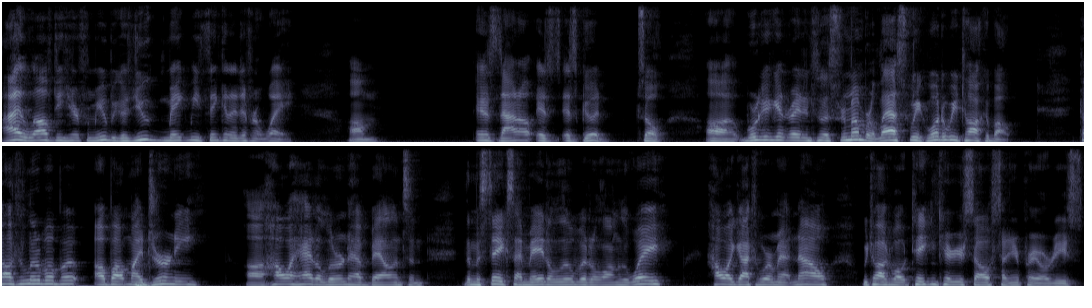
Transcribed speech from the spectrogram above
I love to hear from you because you make me think in a different way. Um, and it's not it's it's good. So uh, we're gonna get right into this. Remember, last week, what did we talk about? Talked a little bit about my journey, uh, how I had to learn to have balance, and the mistakes I made a little bit along the way. How I got to where I'm at now. We talked about taking care of yourself, setting your priorities,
